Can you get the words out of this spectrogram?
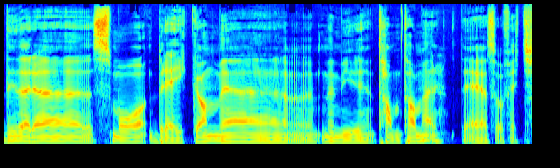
de derre små breakene med, med mye tam-tam her, det er så fett.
